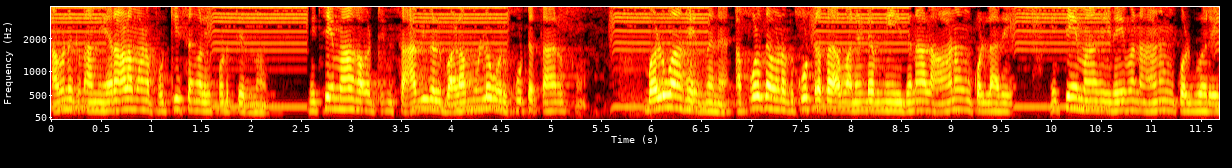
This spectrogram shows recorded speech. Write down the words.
அவனுக்கு நாம் ஏராளமான பொக்கிஷங்களை கொடுத்திருந்தோம். நிச்சயமாக அவற்றின் சாவிகள் பலமுள்ள ஒரு கூட்டத்தாருக்கும் வலுவாக இருந்தன. அப்பொழுது அவனது கூட்டத்தார் அவனிடம் நீ இதனால் ஆணவம் கொள்ளாதே. நிச்சயமாக இறைவன் ஆணவம் கொள்வரை.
